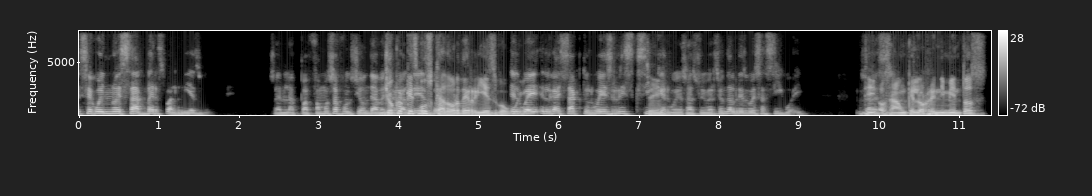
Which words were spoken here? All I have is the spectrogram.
ese güey no es adverso al riesgo. O sea, en la famosa función de Yo creo que es riesgo, buscador de riesgo, el güey. el, güey- exacto, el güey es risk seeker, Sí. güey. O sea, su inversión del riesgo es así, güey. O Sí, sea, o es- sea, aunque los rendimientos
